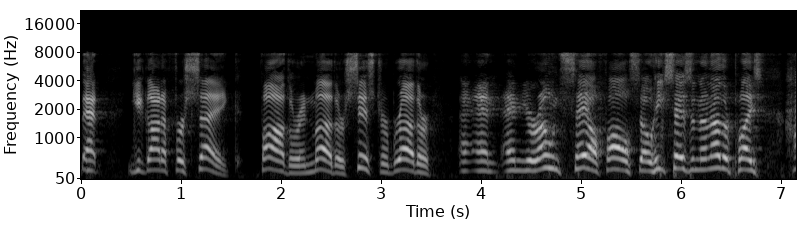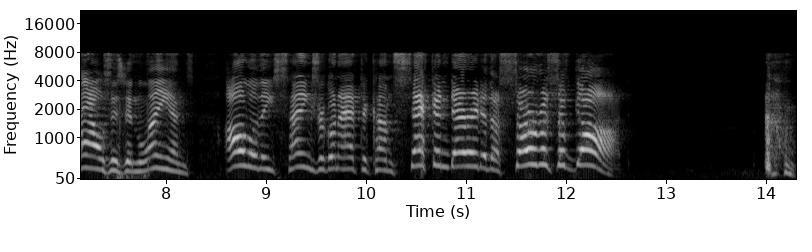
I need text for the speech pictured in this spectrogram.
that you got to forsake father and mother, sister, brother, and, and your own self also. He says in another place, houses and lands. All of these things are going to have to come secondary to the service of God.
